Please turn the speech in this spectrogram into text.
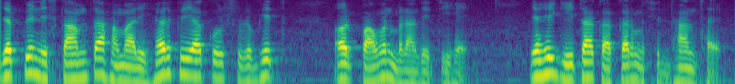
जबकि निष्कामता हमारी हर क्रिया को सुरभित और पावन बना देती है। यही गीता का कर्म सिद्धांत है।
